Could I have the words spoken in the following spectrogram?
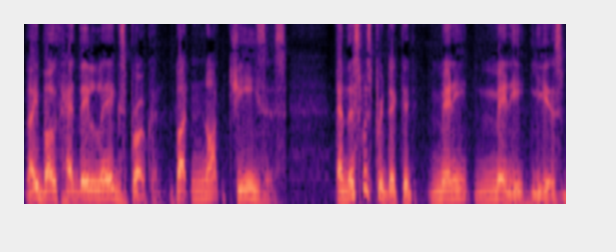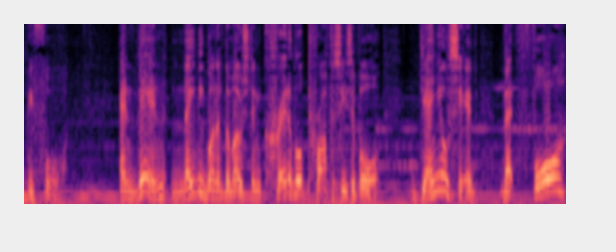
they both had their legs broken, but not Jesus. And this was predicted many, many years before. And then, maybe one of the most incredible prophecies of all, Daniel said that four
